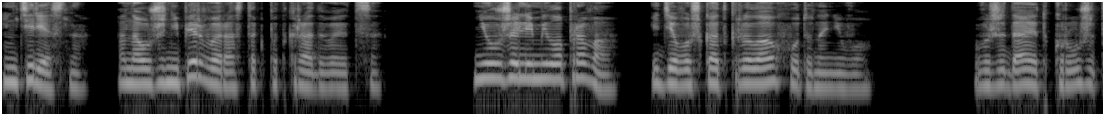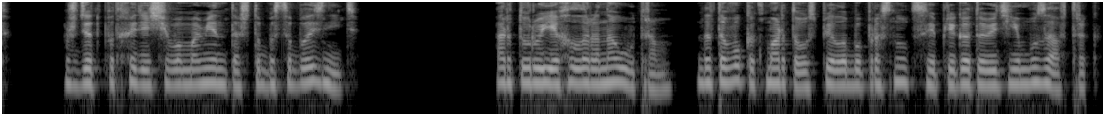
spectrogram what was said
Интересно, она уже не первый раз так подкрадывается. Неужели Мила права, и девушка открыла охоту на него? Выжидает, кружит, ждет подходящего момента, чтобы соблазнить. Артур уехал рано утром, до того, как Марта успела бы проснуться и приготовить ему завтрак.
